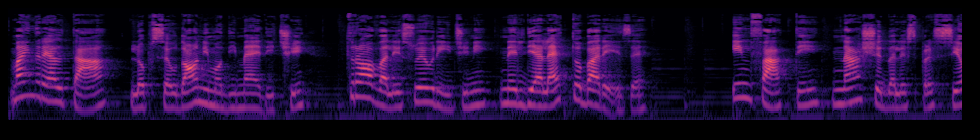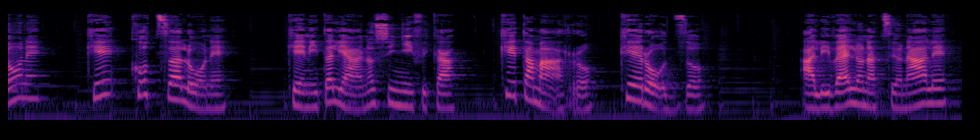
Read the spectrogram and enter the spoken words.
ma in realtà lo pseudonimo di Medici trova le sue origini nel dialetto barese. Infatti nasce dall'espressione che cozzalone, che in italiano significa che tamarro, che rozzo. A livello nazionale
